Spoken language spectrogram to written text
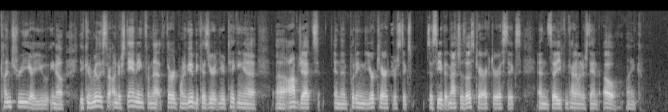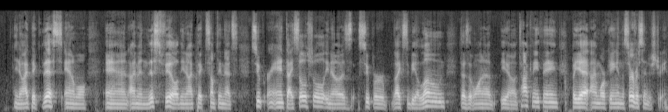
country? Are you you know you can really start understanding from that third point of view because you're you're taking a, a object and then putting your characteristics to see if it matches those characteristics. And so you can kind of understand oh like you know, I picked this animal and I'm in this field, you know, I picked something that's super antisocial, you know, is super likes to be alone, doesn't want to, you know, talk anything, but yet I'm working in the service industry.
